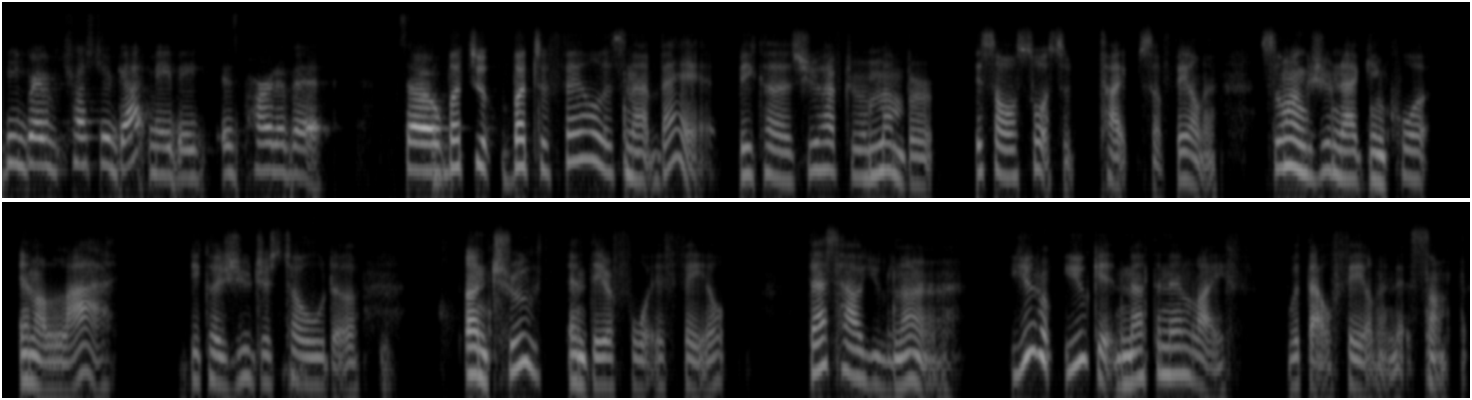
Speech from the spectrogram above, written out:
being brave, trust your gut maybe is part of it. So But to but to fail is not bad because you have to remember it's all sorts of types of failing. So long as you're not getting caught in a lie because you just told a untruth and therefore it failed. That's how you learn. You don't you get nothing in life without failing at something.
